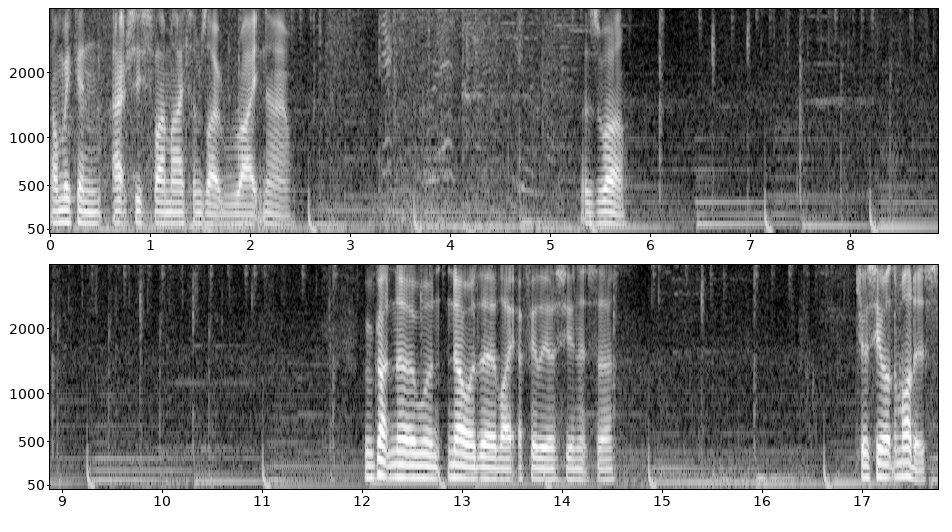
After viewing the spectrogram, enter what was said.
and we can actually slam items like right now as well. We've got no one, no other like Aphelios units there. Do you see what the mod is?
